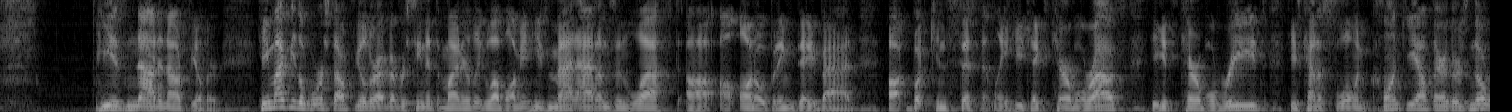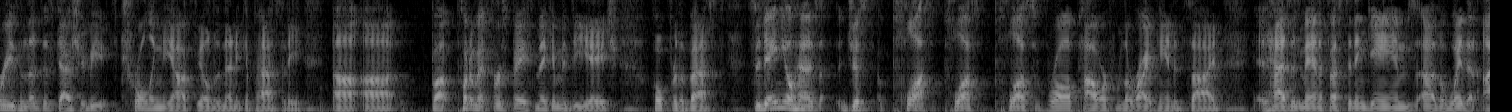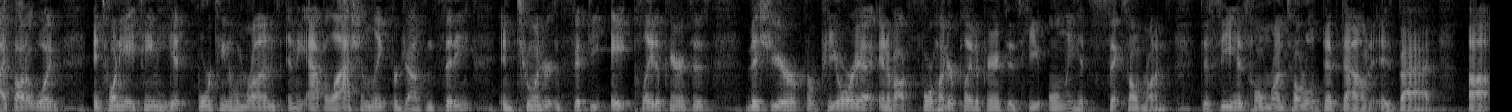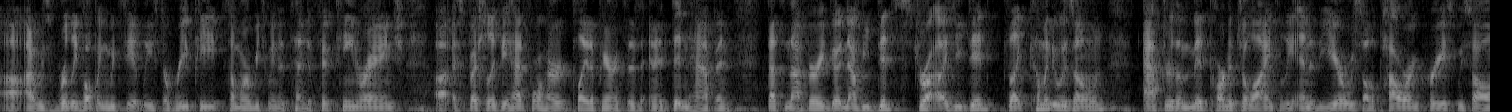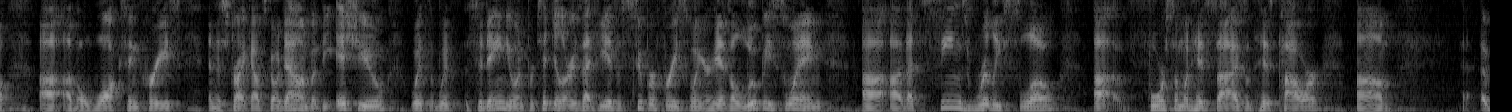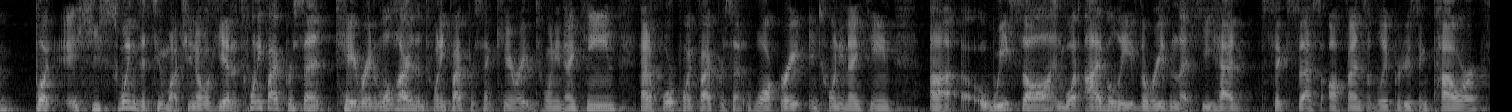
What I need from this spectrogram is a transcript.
He is not an outfielder he might be the worst outfielder I've ever seen at the minor league level. I mean, he's Matt Adams in left uh, on opening day bad, uh, but consistently he takes terrible routes, he gets terrible reads, he's kind of slow and clunky out there. There's no reason that this guy should be trolling the outfield in any capacity. Uh, uh but put him at first base, make him a DH, hope for the best. Cedeno has just plus, plus, plus raw power from the right handed side. It hasn't manifested in games uh, the way that I thought it would. In 2018, he hit 14 home runs in the Appalachian League for Johnson City in 258 plate appearances. This year for Peoria, in about 400 plate appearances, he only hit six home runs. To see his home run total dip down is bad. Uh, uh, I was really hoping we'd see at least a repeat somewhere between the 10 to 15 range, uh, especially if he had 400 plate appearances, and it didn't happen. That's not very good. Now he did str- uh, he did like come into his own after the mid part of July until the end of the year. We saw the power increase, we saw uh, uh, the walks increase, and the strikeouts go down. But the issue with with Cedeno in particular is that he is a super free swinger. He has a loopy swing that seems really slow for someone his size with his power. Um, but he swings it too much. You know, he had a 25% K rate, a little higher than 25% K rate in 2019, had a 4.5% walk rate in 2019. Uh, we saw, and what I believe, the reason that he had success offensively producing power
